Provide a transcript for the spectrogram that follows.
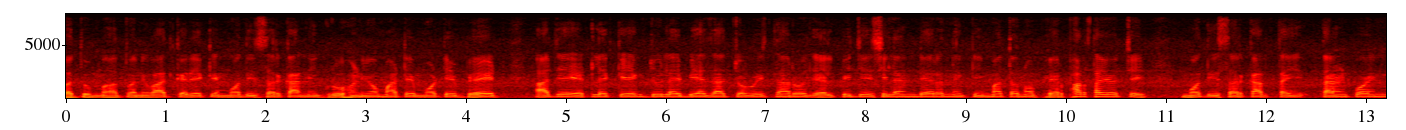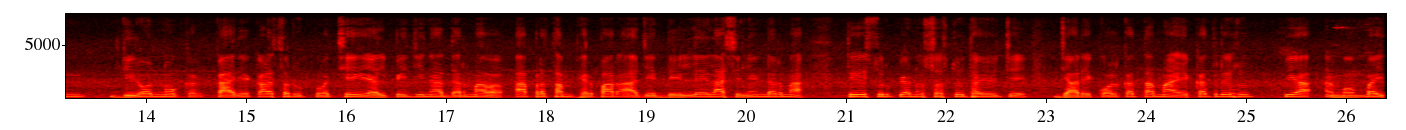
વધુ મહત્વની વાત કરીએ કે મોદી સરકારની ગૃહિણીઓ માટે મોટી ભેટ. આજે એટલે કે એક જુલાઈ બે હજાર ચોવીસના રોજ એલપીજી સિલિન્ડરની કિંમતોનો ફેરફાર થયો છે. મોદી સરકાર ત્રણ પોઈન્ટ જીરોનો કાર્યકાળ શરૂ પછી એલપીજીના દરમાં આ પ્રથમ ફેરફાર આજે દિલ્હીના સિલિન્ડરમાં ત્રીસ રૂપિયાનું સસ્તું થયું છે. જ્યારે કોલકાતામાં એકત્રીસ રૂપિયા રૂપિયા અને મુંબઈ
